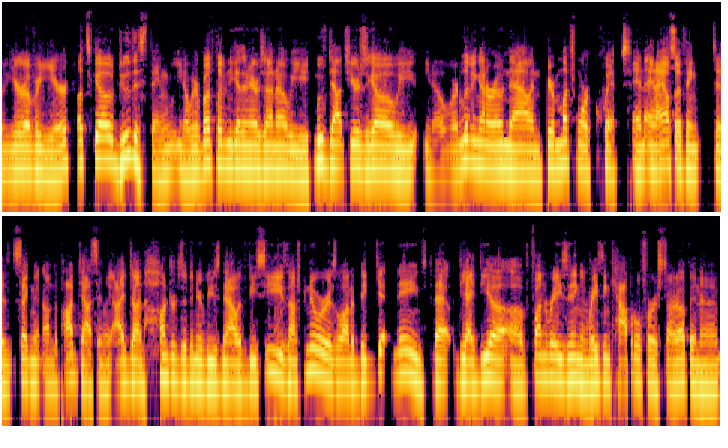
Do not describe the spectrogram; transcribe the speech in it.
year over year. Let's go do this thing. You know, we were both living together in Arizona. We moved out two years ago. We, you know, we're living on our own now and we're much more equipped. And and I also think to segment on the podcasting. Like I've done hundreds of interviews now with VCs, entrepreneurs, a lot of big get names that the idea of fundraising and raising capital for a startup in a,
